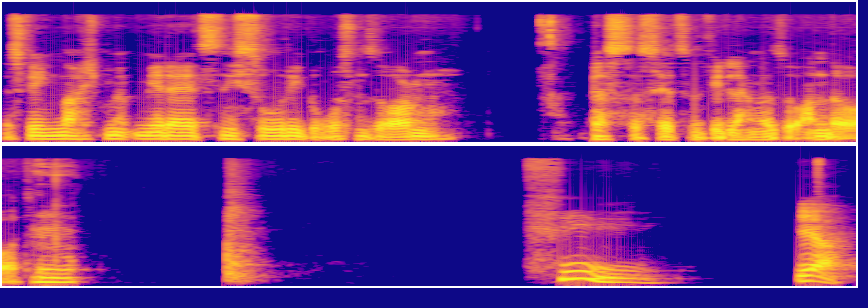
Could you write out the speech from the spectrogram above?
Deswegen mache ich mit mir da jetzt nicht so die großen Sorgen, dass das jetzt irgendwie lange so andauert. hm. Hm. Ja,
